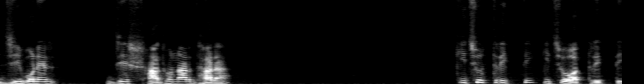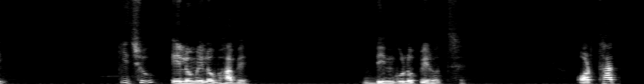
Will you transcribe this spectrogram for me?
জীবনের যে সাধনার ধারা, কিছু তৃপ্তি, কিছু অতৃপ্তি, কিছু এলোমেলোভাবে দিনগুলো পেরোচ্ছে অর্থাৎ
